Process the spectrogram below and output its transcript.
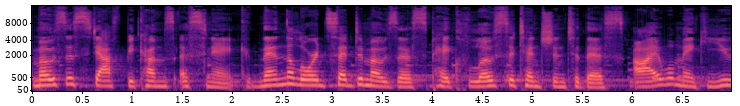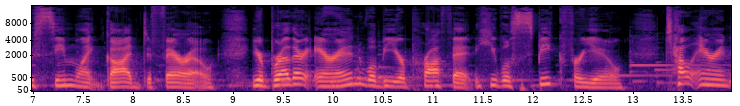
Moses' staff becomes a snake. Then the Lord said to Moses, Pay close attention to this. I will make you seem like God to Pharaoh. Your brother Aaron will be your prophet. He will speak for you. Tell Aaron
